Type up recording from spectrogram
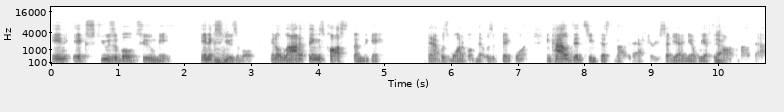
inexcusable to me. Mm-hmm. Inexcusable. Mm-hmm. And a lot of things cost them the game. That was one of them. That was a big one. And Kyle did seem pissed about it after. He said, "Yeah, you know, we have to Yeah. talk about that."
